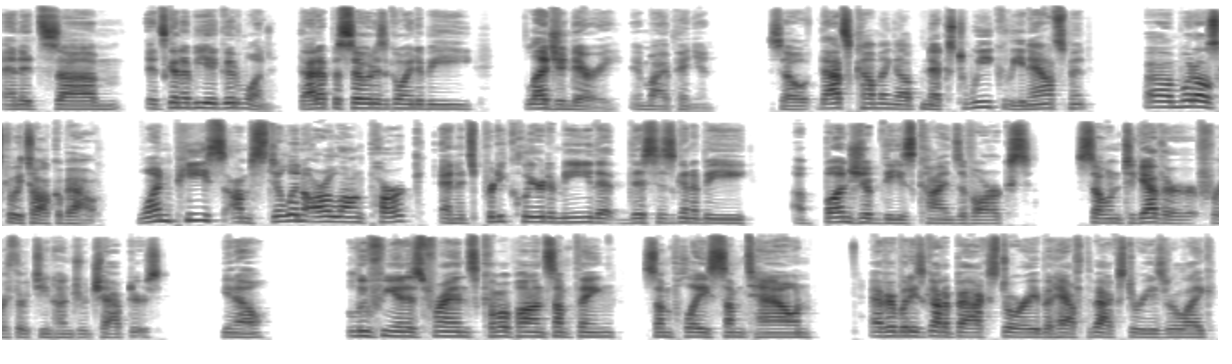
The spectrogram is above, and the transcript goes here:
and it's um, it's going to be a good one. That episode is going to be legendary, in my opinion. So that's coming up next week. The announcement. Um, what else can we talk about? One Piece, I'm still in Arlong Park, and it's pretty clear to me that this is going to be a bunch of these kinds of arcs sewn together for 1300 chapters. You know, Luffy and his friends come upon something, some place, some town. Everybody's got a backstory, but half the backstories are like,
